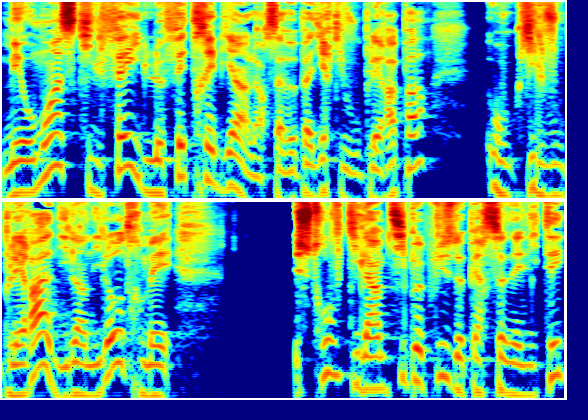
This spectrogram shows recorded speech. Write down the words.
mais au moins ce qu'il fait, il le fait très bien. Alors ça veut pas dire qu'il vous plaira pas ou qu'il vous plaira ni l'un ni l'autre, mais je trouve qu'il a un petit peu plus de personnalité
